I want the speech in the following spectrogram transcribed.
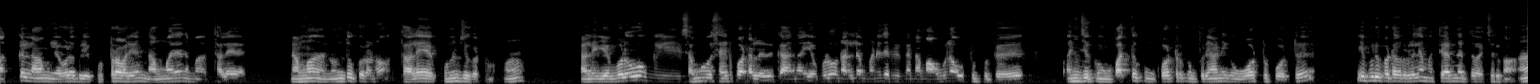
மக்கள் நாம் எவ்வளோ பெரிய குற்றவாளிகள் நம்ம தான் நம்ம தலையை நம்ம நொந்துக்கிறணும் தலையை குனிஞ்சுக்கிறணும் அதில் எவ்வளவோ சமூக செயற்பாட்டில் இருக்காங்க எவ்வளவு நல்ல மனிதர் இருக்காங்க. நம்ம அவங்களாம் விட்டு போட்டு அஞ்சுக்கும் பத்துக்கும் கோட்டருக்கும் பிரியாணிக்கும் ஓட்டு போட்டு இப்படிப்பட்டவர்களை நம்ம தேர்ந்தெடுத்து வச்சிருக்கோம். ஆ?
